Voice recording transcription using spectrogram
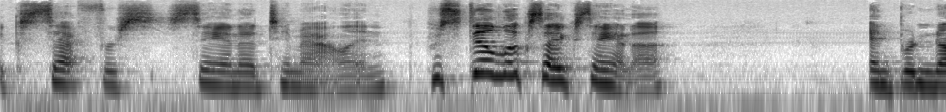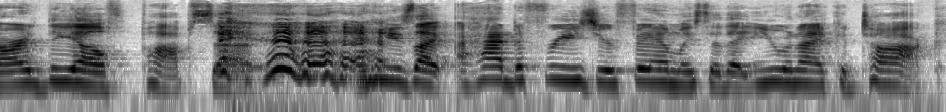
except for Santa Tim Allen, who still looks like Santa. And Bernard the elf pops up. and he's like, I had to freeze your family so that you and I could talk.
